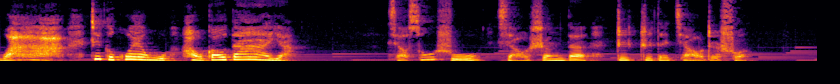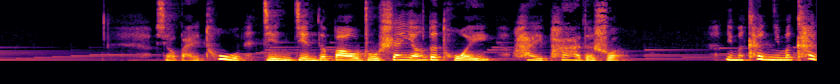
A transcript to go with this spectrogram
哇，这个怪物好高大呀！小松鼠小声的吱吱的叫着说。小白兔紧紧地抱住山羊的腿，害怕地说：“你们看，你们看，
